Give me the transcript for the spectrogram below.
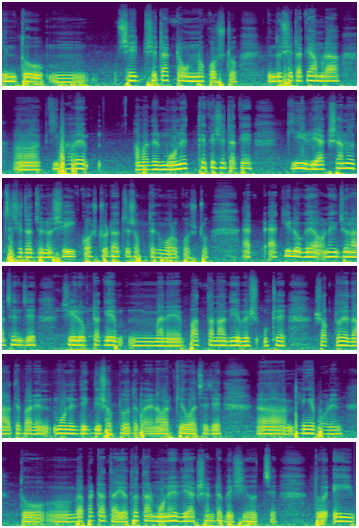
কিন্তু সেই, সেটা একটা অন্য কষ্ট। কিন্তু সেটাকে আমরা কীভাবে আমাদের মনের থেকে সেটাকে কি রিয়াকশান হচ্ছে সেটার জন্য সেই কষ্টটা হচ্ছে সব থেকে বড় কষ্ট। এক, একই রোগে অনেকজন আছেন যে সেই রোগটাকে মানে পাত্তা না দিয়ে বেশ উঠে শক্ত হয়ে দাঁড়াতে পারেন, মনের দিক দিয়ে শক্ত হতে পারেন। আবার কেউ আছে যে ভেঙে পড়েন। তো ব্যাপারটা তাই, অর্থাৎ তার মনের রিয়াকশানটা বেশি হচ্ছে। তো এই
